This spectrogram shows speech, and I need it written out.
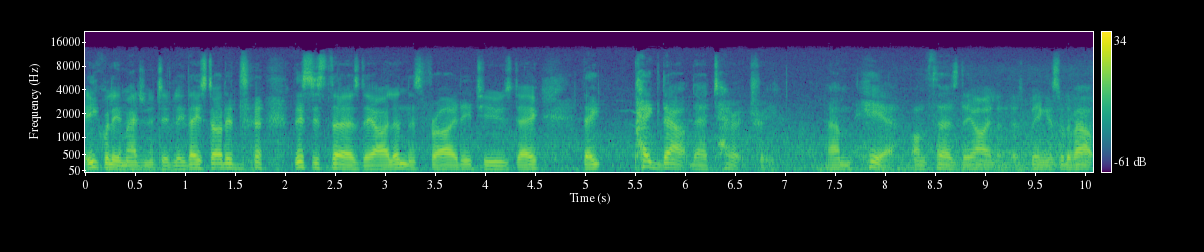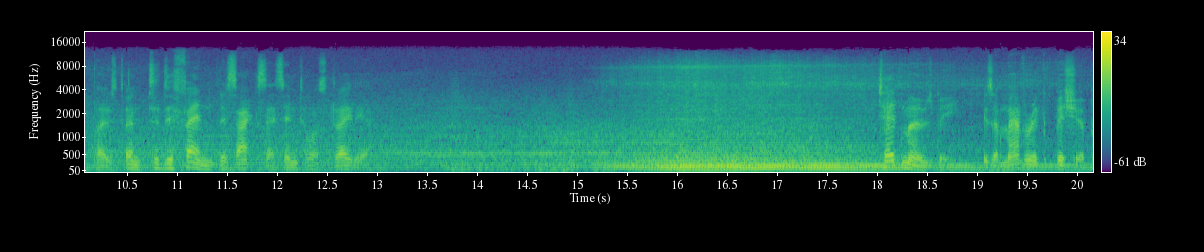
equally imaginatively, they started. this is Thursday Island, this Friday, Tuesday. They pegged out their territory um, here on Thursday Island as being a sort of outpost and to defend this access into Australia. Ted Mosby is a maverick bishop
